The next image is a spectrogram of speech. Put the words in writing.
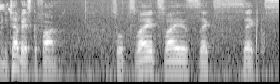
Militärbase gefahren. So 2, 2, 6, 6.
